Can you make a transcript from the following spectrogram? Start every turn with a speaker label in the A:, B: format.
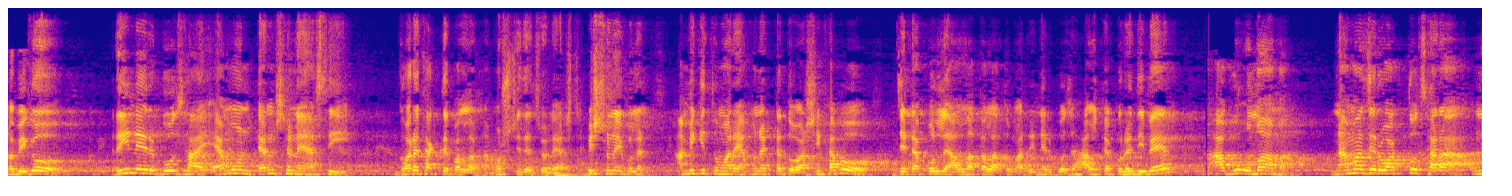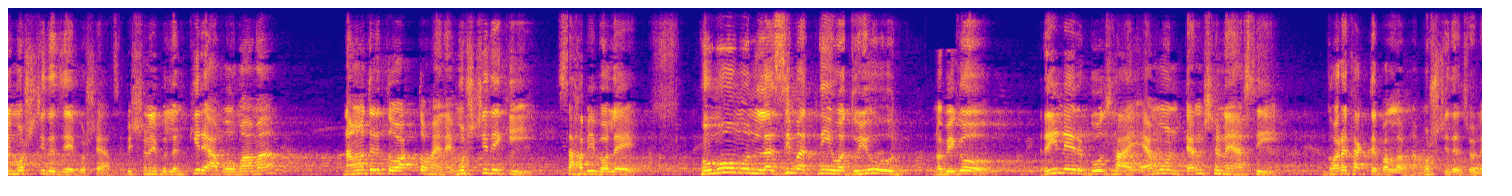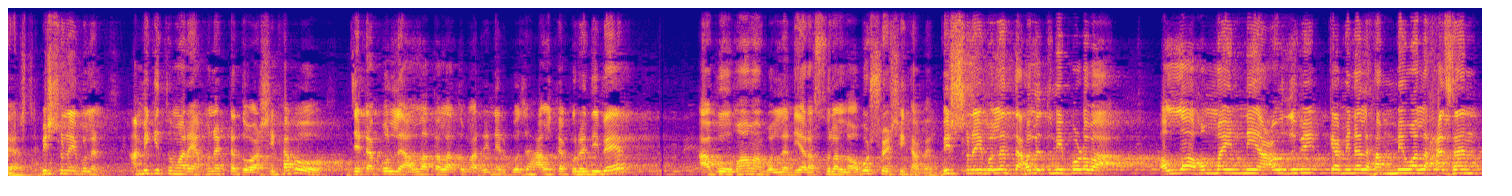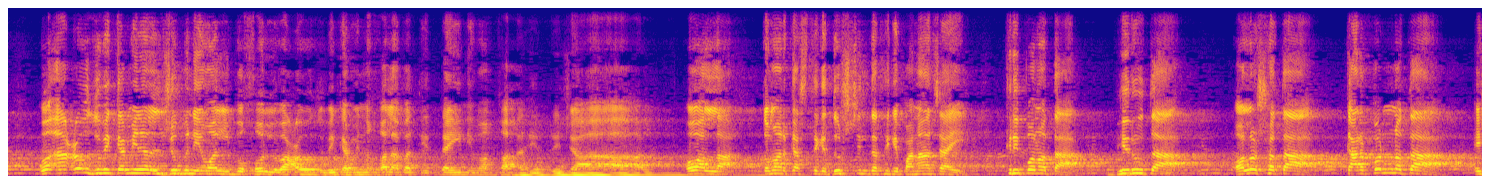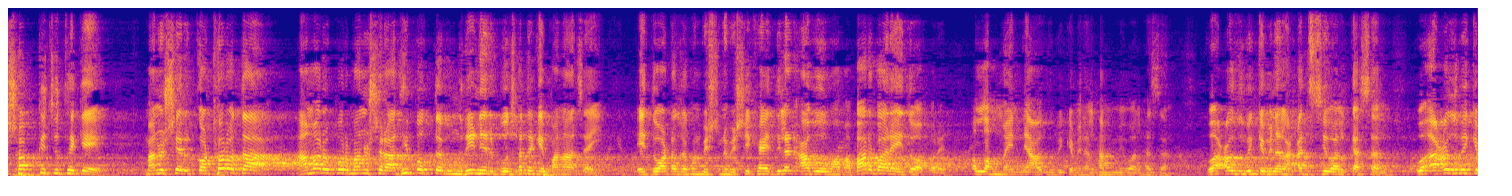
A: নবী গো, ঋণের বোঝায় এমন টেনশনে আছি, ঘরে থাকতে পারলাম না, মসজিদে চলে আসছে। বিষ্ণু বলেন আমি কি তোমার এমন একটা দোয়া শিখাবো, যেটা বললে আল্লাহ তালা তোমার ঋণের বোঝা হালকা করে দিবে? আবু উমামা, নামাজের ওয়াক্ত ছাড়া উনি মসজিদে যেয়ে বসে আছে। বিষ্ণু বললেন, কিরে আবু উমামা, নামাজের তো ওয়াক্ত হয় নাই, মসজিদে কি? সাহাবি বলে, হুমুমুন লাজিমাতনি ওয়া নবী গো, ঋণের বোঝায় এমন টেনশনে আছি ঘরে থাকতে পারলাম না, মসজিদে চলে আসছে। বিষ্ণু বলেন আমি কি তোমার এমন একটা দোয়া শিখাবো, যেটা বললে আল্লাহ তালা তোমার ঋণের বোঝা হালকা করে দিবে আবু মামা বললেন, ইয়া অবশ্যই শিখাবেন। বিষ্ণু বললেন, তাহলে তুমি পড়বা মিনাল হাম্মি ওয়াল আল্লাহ, তোমার কাছ থেকে দুশ্চিন্তা থেকে পানা চাই, কৃপণতা, ভীরুতা, অলসতা কার্পণ্যতা, এই সব কিছু থেকে মানুষের কঠোরতা, আমার উপর মানুষের আধিপত্য এবং ঋণের বোঝা থেকে পানা চাই। এই দোয়াটা যখন বিষ্ণুনবী শিখাই দিলেন, আবু মামা বারবার এই দোয়া পড়েন। বিকা মিনাল হাসান আউযু বিকা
